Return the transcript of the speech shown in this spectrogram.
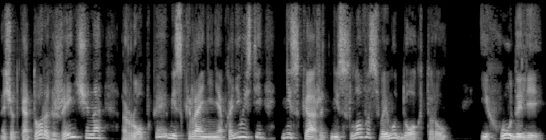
насчет которых женщина, робкая, без крайней необходимости, не скажет ни слова своему доктору. И худо ли,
